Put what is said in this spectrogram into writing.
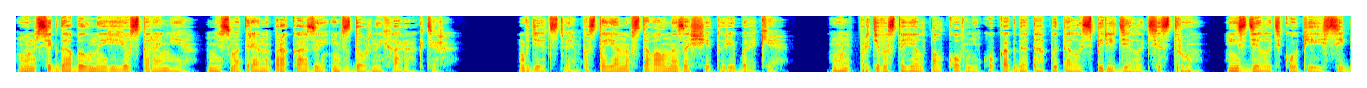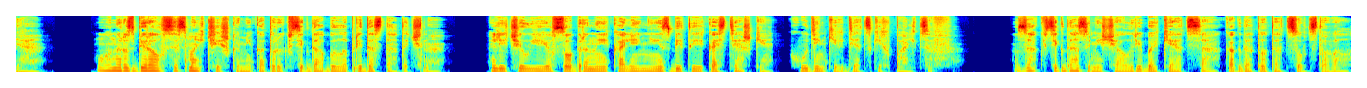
Он всегда был на ее стороне, несмотря на проказы и вздорный характер. В детстве постоянно вставал на защиту Ребекки. Он противостоял полковнику, когда та пыталась переделать сестру и сделать копией себя. Он разбирался с мальчишками, которых всегда было предостаточно. Лечил ее содранные колени и сбитые костяшки худеньких детских пальцев. Зак всегда замещал Ребекке отца, когда тот отсутствовал.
